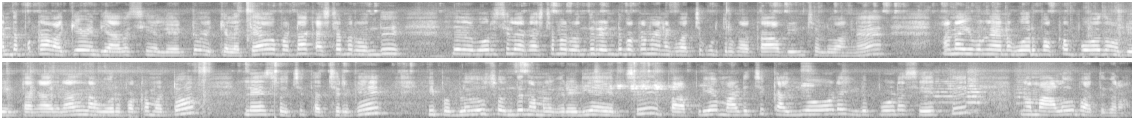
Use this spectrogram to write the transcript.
அந்த பக்கம் வைக்க வேண்டிய அவசியம் இல்லைன்ட்டு வைக்கலை. தேவைப்பட்டால் கஸ்டமர் வந்து ஒரு சில கஸ்டமர் வந்து ரெண்டு பக்கமும் எனக்கு வச்சு கொடுத்துருங்க அக்கா அப்படின்னு சொல்லுவாங்க. ஆனால் இவங்க எனக்கு ஒரு பக்கம் போதும் அப்படின்ட்டாங்க. அதனால் நான் ஒரு பக்கம் மட்டும் லேஸ் வச்சு தைச்சிருக்கேன். இப்போ ப்ளவுஸ் வந்து நம்மளுக்கு ரெடி ஆயிடுச்சு இப்போ அப்படியே மடித்து கையோட இடுப்போட சேர்த்து நம்ம அளவு பார்த்துக்கிறோம்.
